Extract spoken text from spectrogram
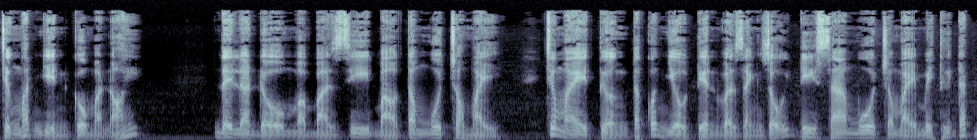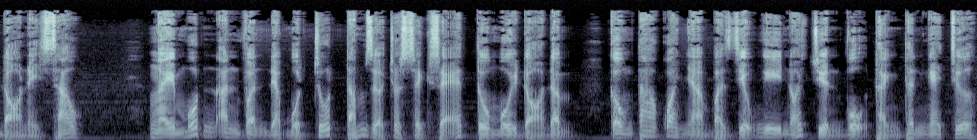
Trừng mắt nhìn cô mà nói, Đây là đồ mà bà Di bảo tao mua cho mày Chứ mày tưởng ta có nhiều tiền và rảnh rỗi đi xa mua cho mày mấy thứ đắt đỏ này sao? Ngày mốt ăn vận đẹp một chút, tắm rửa cho sạch sẽ, tô môi đỏ đậm. Cổng tao qua nhà bà Diệu Nghi nói chuyện vụ thành thân nghe chưa?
